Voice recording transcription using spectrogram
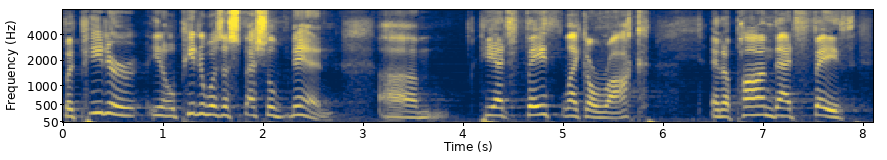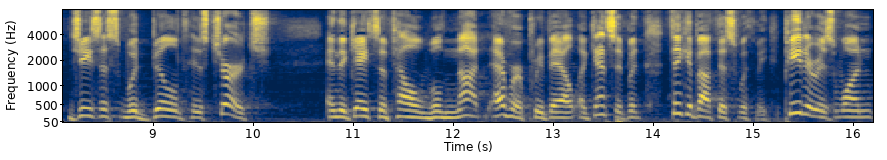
But Peter, you know, Peter was a special man. Um, he had faith like a rock, and upon that faith, Jesus would build his church, and the gates of hell will not ever prevail against it. But think about this with me. Peter is one,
